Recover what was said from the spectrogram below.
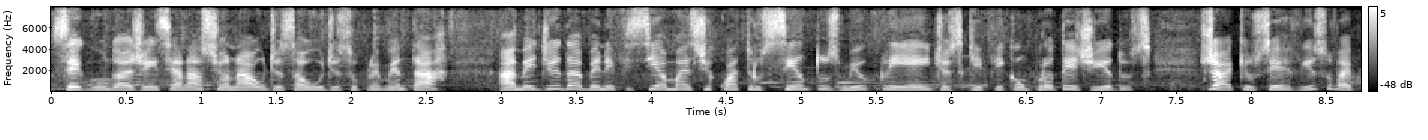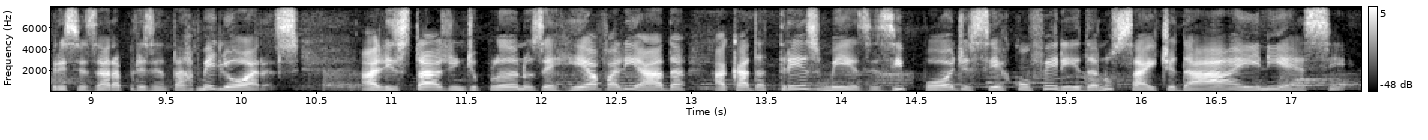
Segundo a Agência Nacional de Saúde Suplementar, a medida beneficia mais de 400 mil clientes que ficam protegidos, já que o serviço vai precisar apresentar melhoras. A listagem de planos é reavaliada a cada três meses e pode ser conferida no site da ANS.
